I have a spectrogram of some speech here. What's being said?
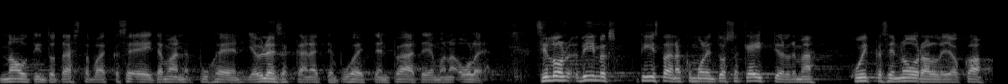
nautinto tästä, vaikka se ei tämän puheen ja yleensäkään näiden puheiden pääteemana ole. Silloin viimeksi tiistaina, kun mä olin tuossa keittiöllä, niin mä huikkasin Nooralle, joka,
